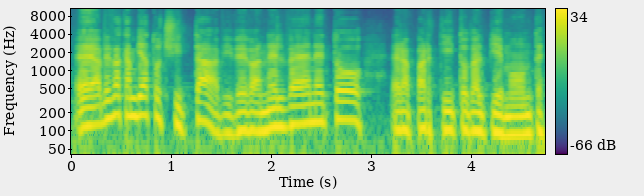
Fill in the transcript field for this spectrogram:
Eh, aveva cambiato città, viveva nel Veneto era partito dal Piemonte.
